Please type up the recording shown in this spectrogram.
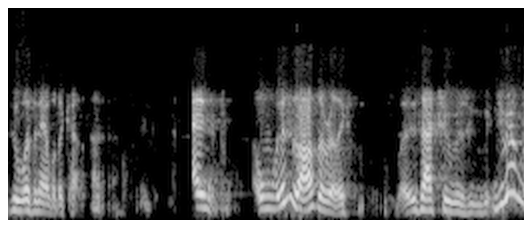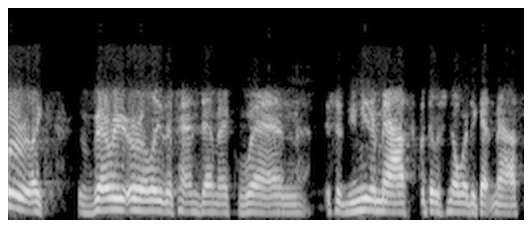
who wasn't able to come. Know. And this is also really, this actually was, you remember like very early in the pandemic when it said you need a mask, but there was nowhere to get masks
